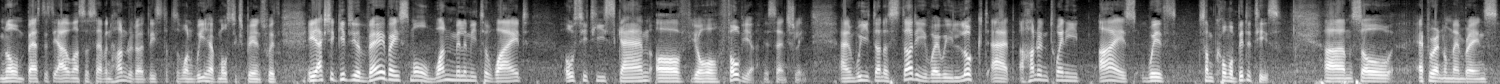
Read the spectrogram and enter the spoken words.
know best is the IOLMaster 700, or at least that's the one we have most experience with. It actually gives you a very very small one millimeter wide OCT scan of your fovea, essentially. And we've done a study where we looked at 120 eyes with some comorbidities. Um, so epiretinal membranes,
